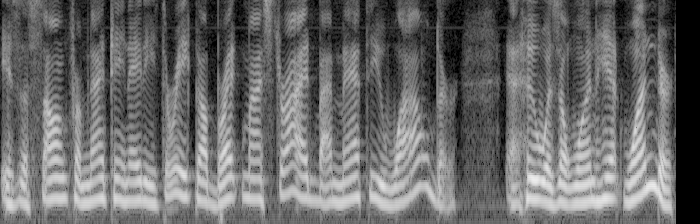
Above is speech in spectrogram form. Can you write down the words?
is a song from 1983 called Break My Stride by Matthew Wilder. Uh, who was a one hit wonder.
